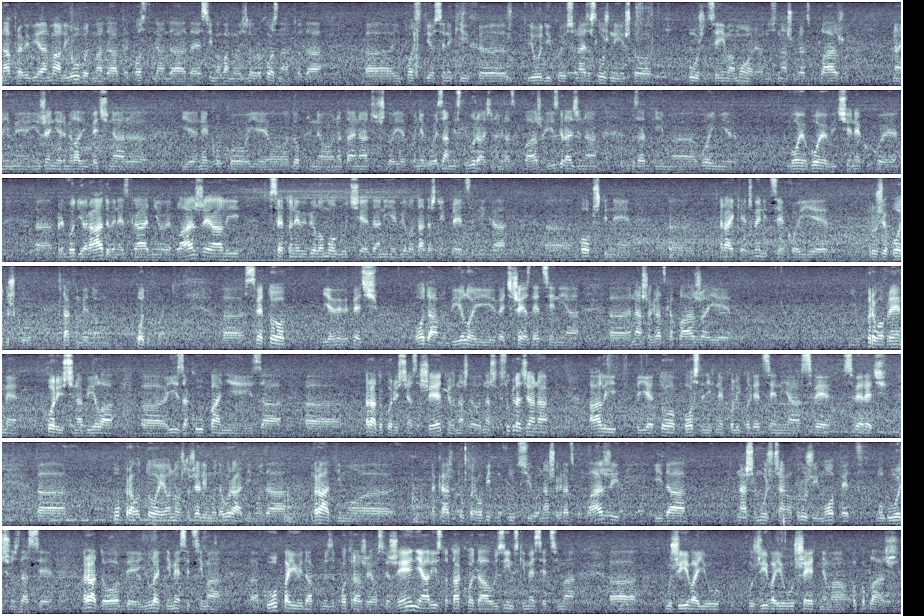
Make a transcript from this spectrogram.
napravim jedan mali uvod, mada pretpostavljam da, da je svima vama već dobro poznato da i podsjetio se nekih ljudi koji su najzaslužniji što Užice ima more, odnosno našu gradsku plažu. Naime, inženjer Meladin Pećinar je neko ko je doprineo na taj način što je po njegovoj zamisli urađena gradska plaža i izgrađena. Zatim Vojmir Vojo Bojović je neko ko je predvodio radove na izgradnji ove plaže, ali sve to ne bi bilo moguće da nije bilo tadašnjeg predsednika opštine Rajke Čmenice koji je pružio podršku takvom jednom poduhvatu. Sve to je već odavno bilo i već šest decenija naša gradska plaža je u prvo vreme korišćena bila i za kupanje i za rado korišćenja za šetnju od, naš, naših sugrađana, ali je to posljednjih nekoliko decenija sve, sve reći. Upravo to je ono što želimo da uradimo, da vratimo da kažem, tu prvobitnu funkciju našoj gradskoj plaži i da našim mužičanima pružimo opet mogućnost da se rado ovde i u letnjim mesecima kupaju i da potraže osveženje, ali isto tako da u zimskim mesecima uživaju, uživaju u šetnjama oko plaže.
